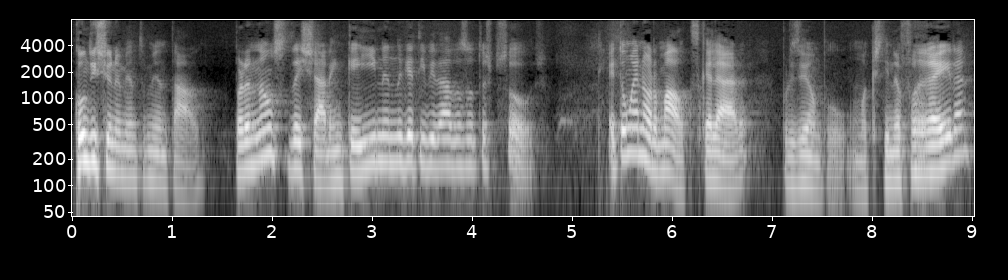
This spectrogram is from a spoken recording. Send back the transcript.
condicionamento mental para não se deixarem cair na negatividade das outras pessoas. Então é normal que, se calhar, por exemplo, uma Cristina Ferreira,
